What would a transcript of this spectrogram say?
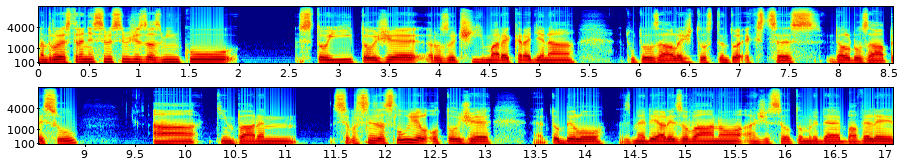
Na druhé straně si myslím, že za zmínku stojí to, že rozočí Marek Raděna tuto záležitost, tento exces dal do zápisu a tím pádem se vlastně zasloužil o to, že to bylo zmedializováno a že se o tom lidé bavili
